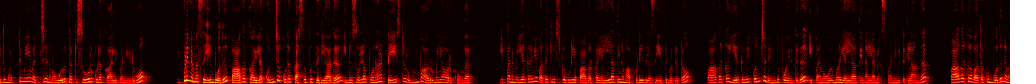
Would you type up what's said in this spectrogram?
இது மட்டுமே வச்சு நம்ம ஒரு தட்டு சோறு கூட காலி பண்ணிவிடுவோம் இப்படி நம்ம செய்யும்போது பாகக்காயில் கொஞ்சம் கூட கசப்பு தெரியாது. இன்னும் சொல்லப்போனால் டேஸ்ட்டு ரொம்ப அருமையாக இருக்குங்க. இப்போ நம்ம ஏற்கனவே வதக்கி வச்சுருக்கக்கூடிய பாகற்காய் எல்லாத்தையும் நம்ம அப்படியே இதில் சேர்த்து விட்டுட்டோம். பாகற்காய் ஏற்கனவே கொஞ்சம் வெந்து போயிருக்குது. இப்போ நம்ம ஒரு முறை எல்லாத்தையும் நல்லா மிக்ஸ் பண்ணி விட்டுக்கலாங்க. பாகற்காய் வதக்கும் போது நம்ம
